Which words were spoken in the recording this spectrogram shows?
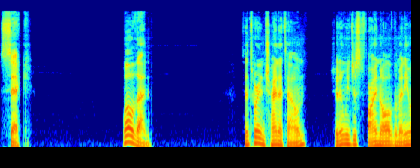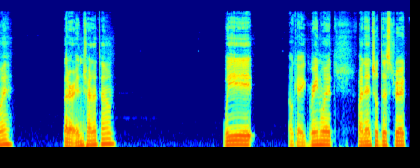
Sick. Well then. Since we're in Chinatown, shouldn't we just find all of them anyway? That are in Chinatown? We... Okay, Greenwich, Financial District,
